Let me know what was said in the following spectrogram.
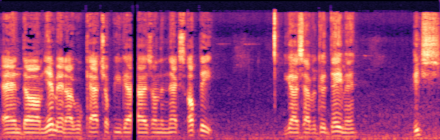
And um, yeah, man, I will catch up with you guys on the next update. You guys have a good day, man. Peace.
